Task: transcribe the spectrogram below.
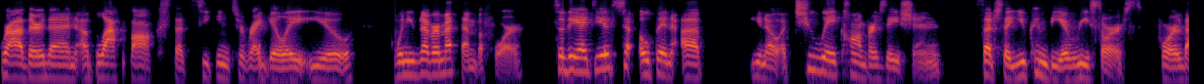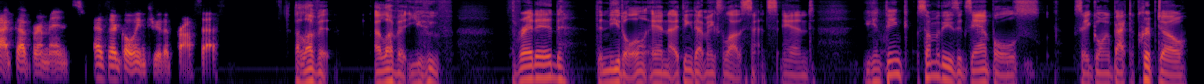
rather than a black box that's seeking to regulate you when you've never met them before. So the idea is to open up, you know, a two-way conversation such that you can be a resource for that government as they're going through the process. I love it. I love it. You've threaded the needle, and I think that makes a lot of sense. And you can think some of these examples, say going back to crypto,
